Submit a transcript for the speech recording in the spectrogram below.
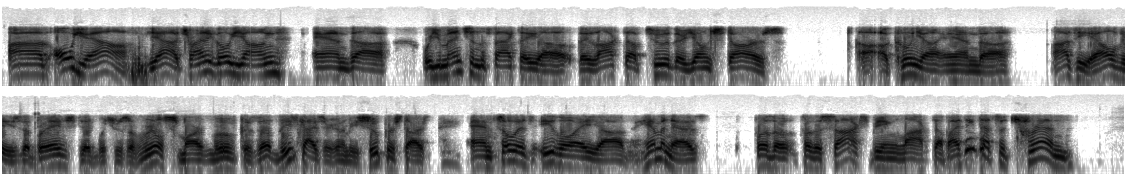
Uh, oh yeah, yeah. Trying to go young, and uh, well, you mentioned the fact they uh, they locked up two of their young stars, uh, Acuna and uh, Ozzie Albies. The Braves did, which was a real smart move because these guys are going to be superstars, and so is Eloy uh, Jimenez for the for the Sox being locked up. I think that's a trend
